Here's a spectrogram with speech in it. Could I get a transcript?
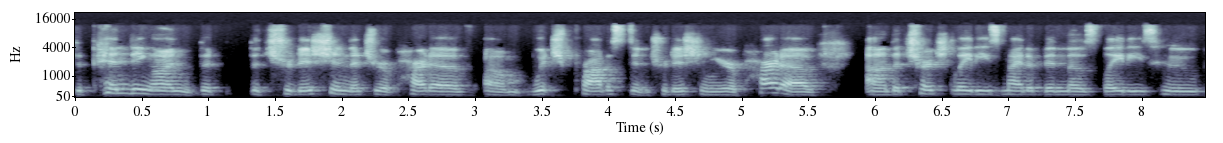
depending on the, the tradition that you're a part of, um, which Protestant tradition you're a part of. Uh, the church ladies might have been those ladies who,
